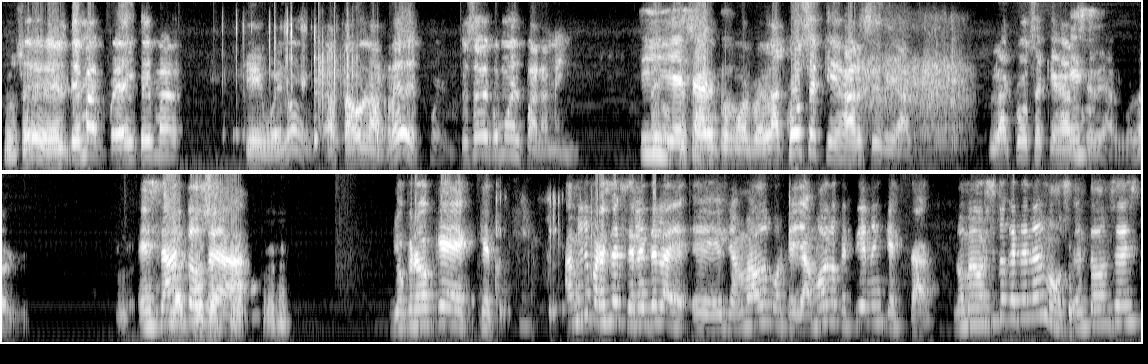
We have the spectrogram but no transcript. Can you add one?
no sé, el tema, el tema que bueno, ha estado en las redes, pues. Usted sabe cómo es el panameño. Sí, exacto. la cosa es quejarse de algo. La cosa es quejarse de algo. Exacto, o sea, yo creo que, a mí me parece excelente eh, el llamado porque llamó a lo que tienen que estar. Lo mejorcito que tenemos, entonces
